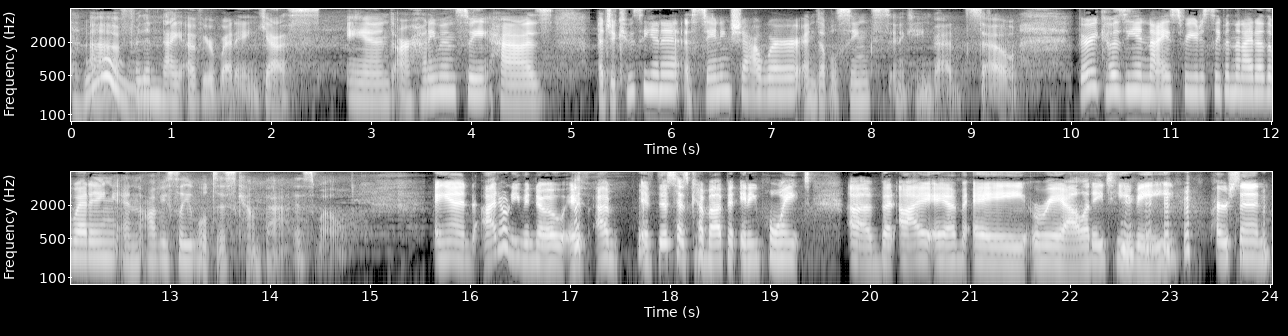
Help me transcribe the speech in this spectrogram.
uh, for the night of your wedding. Yes. And our honeymoon suite has a jacuzzi in it, a standing shower, and double sinks and a king bed. So, very cozy and nice for you to sleep in the night of the wedding. And obviously, we'll discount that as well. And I don't even know if I'm if this has come up at any point, um, but I am a reality TV person,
